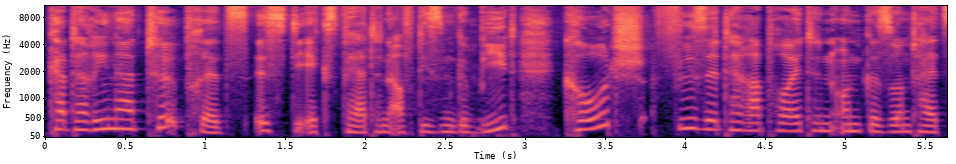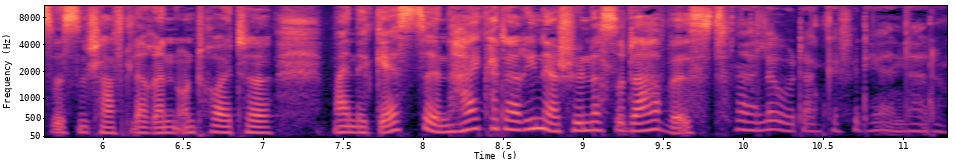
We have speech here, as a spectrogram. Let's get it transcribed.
Katharina Töpritz ist die Expertin auf diesem Gebiet, Coach, Physiotherapeutin und Gesundheitswissenschaftlerin und heute meine Gästin. Hi Katharina, schön, dass du da bist. Hallo, danke für die Einladung.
